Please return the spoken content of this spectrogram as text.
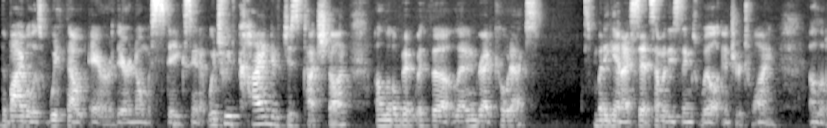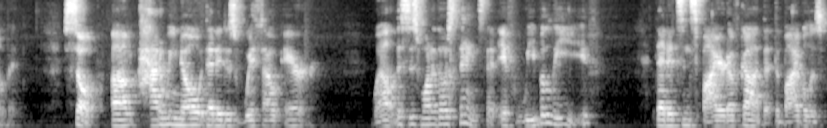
the Bible is without error. There are no mistakes in it, which we've kind of just touched on a little bit with the Leningrad Codex. But again, I said some of these things will intertwine a little bit. So, um, how do we know that it is without error? Well, this is one of those things that if we believe that it's inspired of God, that the Bible is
